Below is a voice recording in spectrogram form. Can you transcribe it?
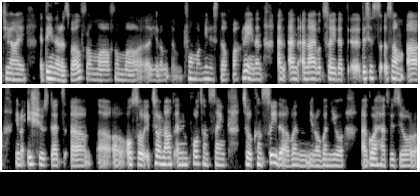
GI dinner as well from from you know former minister of Bahrain, and and and and I would say that this is some you know issues that um, also it turned out an important thing to consider when you know when you go ahead with your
